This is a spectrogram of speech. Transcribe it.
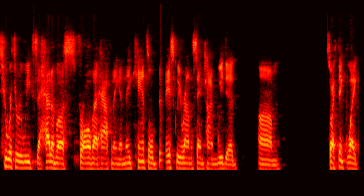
two or three weeks ahead of us for all that happening, and they canceled basically around the same time we did. Um, so I think like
